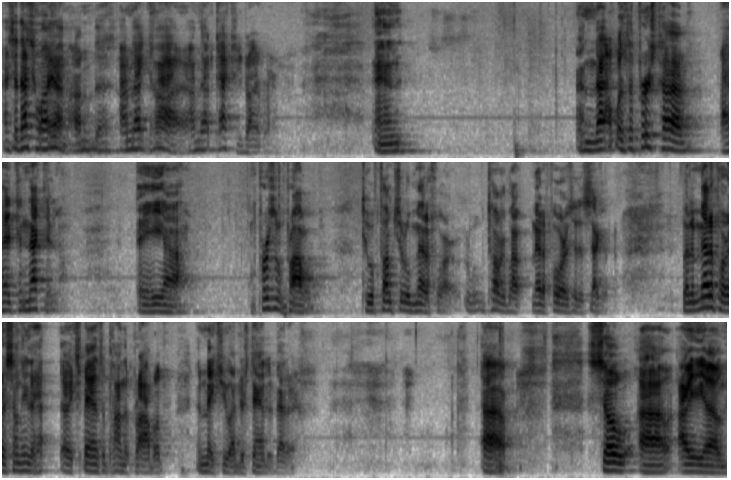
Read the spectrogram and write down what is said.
I said, That's who I am. I'm, the, I'm that guy. I'm that taxi driver. And, and that was the first time I had connected a, uh, personal problem to a functional metaphor. We'll talk about metaphors in a second. But a metaphor is something that, that expands upon the problem and makes you understand it better. Uh, so uh, I um,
